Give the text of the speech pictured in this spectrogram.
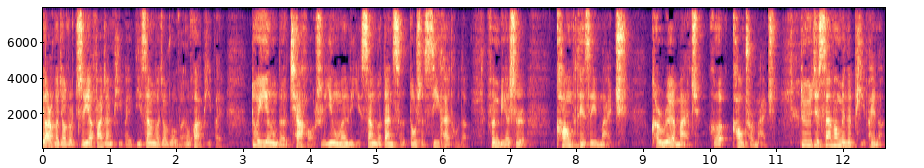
第二个叫做职业发展匹配，第三个叫做文化匹配，对应的恰好是英文里三个单词都是 C 开头的，分别是 competency match、career match 和 culture match。对于这三方面的匹配呢，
